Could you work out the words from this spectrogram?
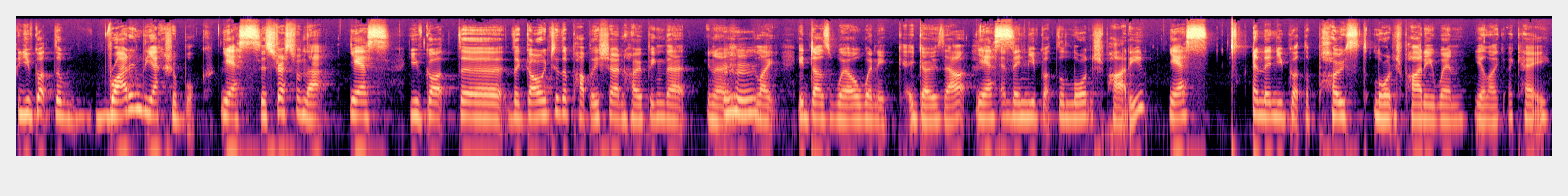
you've got the writing the actual book, Yes. the stress from that. Yes. You've got the the going to the publisher and hoping that you know like it does well when it, it goes out. Mm-hmm. Yes. and then you've got the launch party. Yes. And then you've got the post launch party when you're like, okay,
